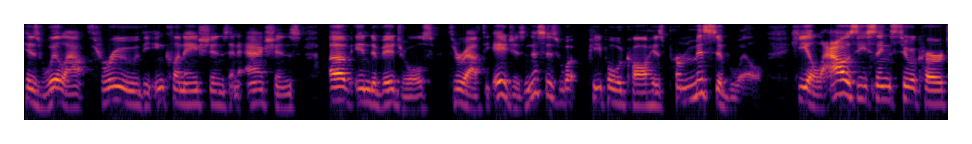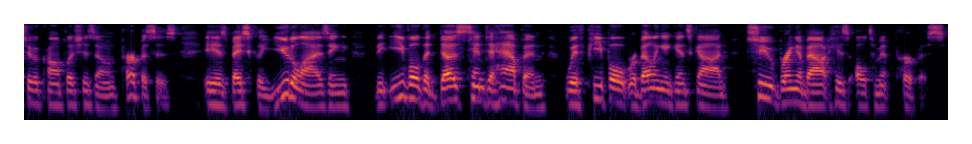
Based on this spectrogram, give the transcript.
his will out through the inclinations and actions of individuals throughout the ages. And this is what people would call his permissive will. He allows these things to occur to accomplish his own purposes. He is basically utilizing the evil that does tend to happen with people rebelling against God to bring about his ultimate purpose.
